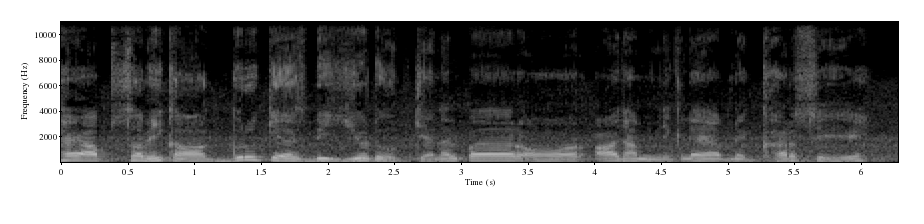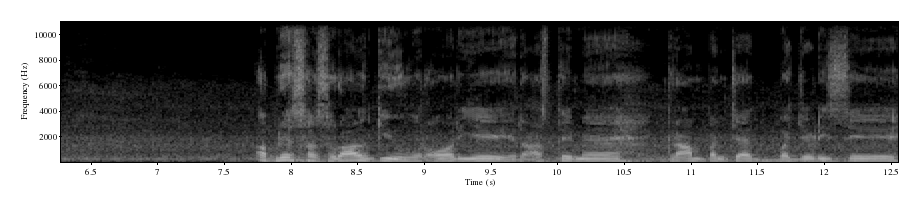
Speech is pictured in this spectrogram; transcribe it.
है आप सभी का गुरु के एस बी यूट्यूब चैनल पर। और आज हम निकले हैं अपने घर से अपने ससुराल की ओर। और, ये रास्ते में ग्राम पंचायत बजड़ी से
